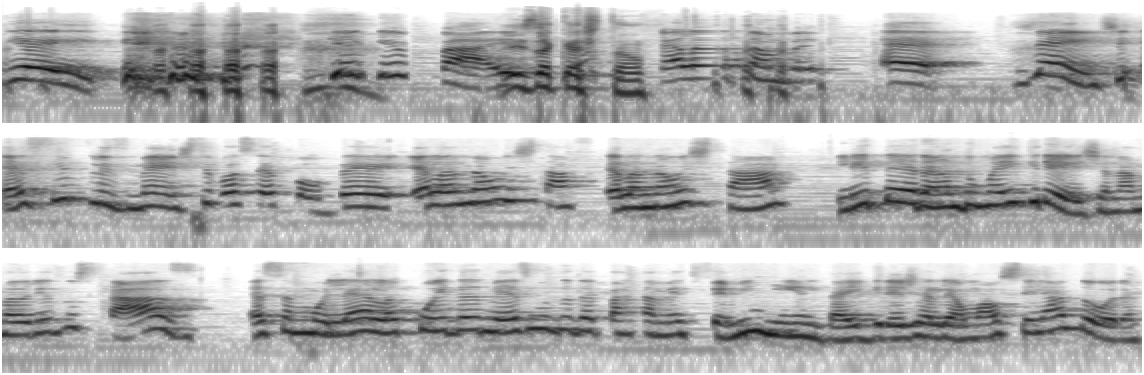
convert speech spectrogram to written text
E aí? O que que faz? Eis a questão. Ela também é, gente, é simplesmente, se você for ver, ela não está, ela não está liderando uma igreja. Na maioria dos casos, essa mulher ela cuida mesmo do departamento feminino, da igreja ela é uma auxiliadora.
